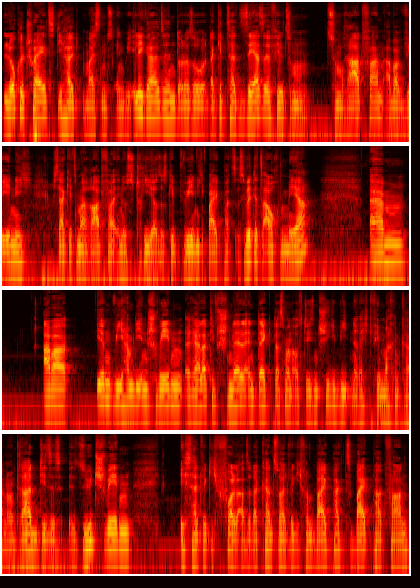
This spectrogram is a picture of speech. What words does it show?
Local Trails, die halt meistens irgendwie illegal sind oder so. Da gibt's halt sehr, sehr viel zum, zum Radfahren, aber wenig, ich sag jetzt mal Radfahrindustrie. Also es gibt wenig Bikeparks. Es wird jetzt auch mehr, ähm, aber irgendwie haben die in Schweden relativ schnell entdeckt, dass man aus diesen Skigebieten recht viel machen kann. Und gerade dieses Südschweden ist halt wirklich voll. Also da kannst du halt wirklich von Bikepark zu Bikepark fahren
